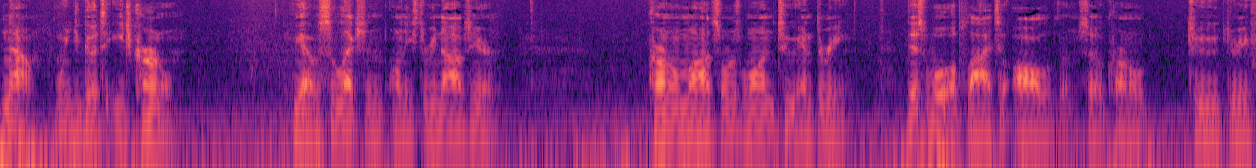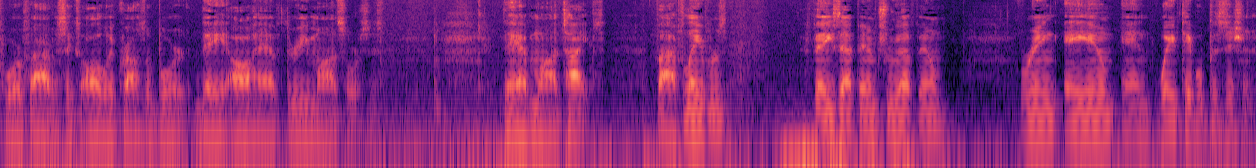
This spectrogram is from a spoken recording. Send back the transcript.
Now, when you go to each kernel, you have a selection on these three knobs here. Kernel mod source 1, 2, and 3. This will apply to all of them. So kernel 2, 3, 4, 5, and 6, all the way across the board. They all have three mod sources. They have mod types. Five flavors, phase FM, true FM, ring, AM, and wavetable position.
